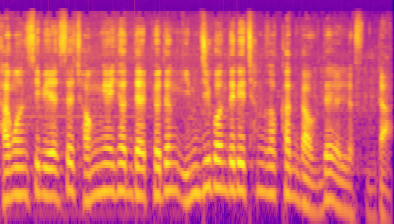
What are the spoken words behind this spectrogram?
강원 CBS 정예현 대표 등 임직원들이 참석한 가운데 열렸습니다.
